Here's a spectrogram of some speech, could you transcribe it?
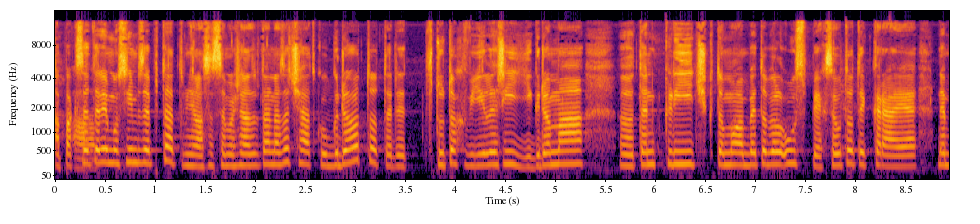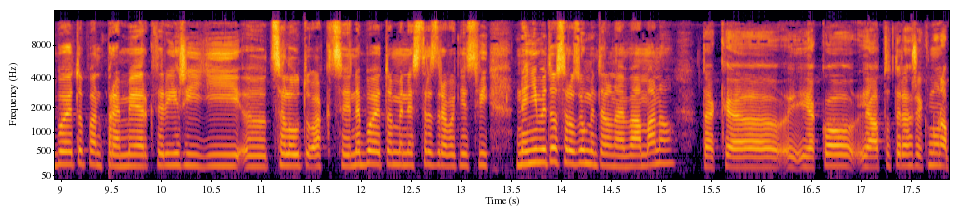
A pak a... se tedy musím zeptat, měla jsem se možná zeptat na začátku, kdo to tedy v tuto chvíli řídí, kdo má eh, ten klíč k tomu, aby to byl úspěch? Jsou to ty kraje, nebo je to pan premiér, který řídí eh, celou tu akci, nebo je to ministr zdravotnictví? Není mi to srozumitelné, vám ano? Tak jako já to teda řeknu na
